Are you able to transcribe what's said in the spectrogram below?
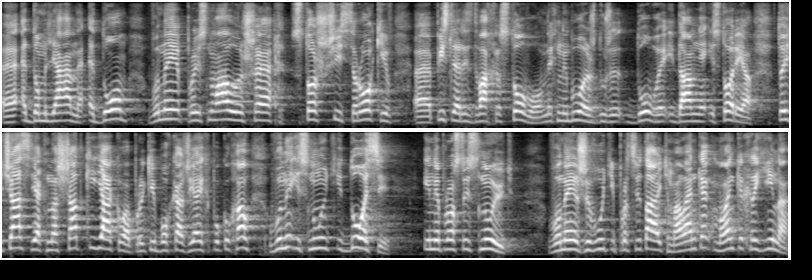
е, Едомляни, Едом, вони проіснували лише 106 років е, після Різдва Христового. В них не була ж дуже довга і давня історія. В той час, як нащадки Якова, про які Бог каже, я їх покохав, вони існують і досі, і не просто існують. Вони живуть і процвітають. Маленька, маленька країна,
